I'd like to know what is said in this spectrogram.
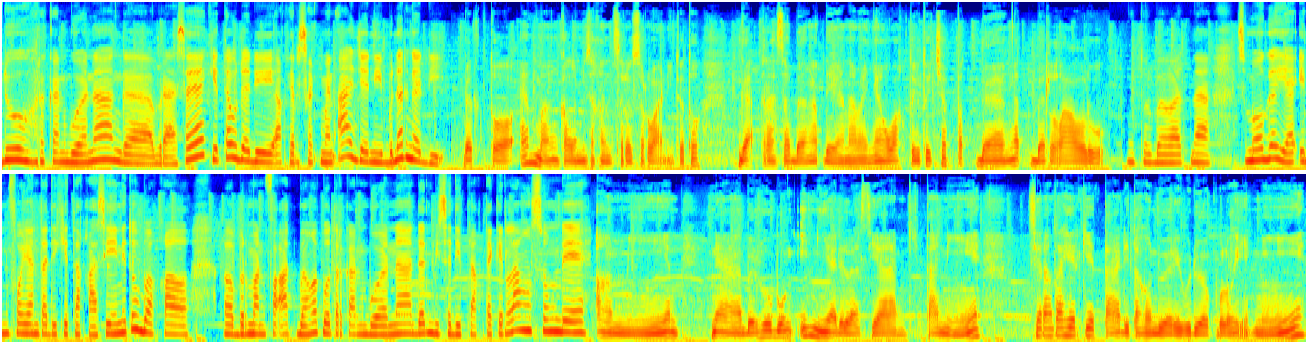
Duh rekan buana nggak berasa ya kita udah di akhir segmen aja nih bener nggak di Betul, emang kalau misalkan seru-seruan itu tuh nggak terasa banget deh yang namanya waktu itu cepet banget berlalu. Betul banget. Nah, semoga ya info yang tadi kita kasih ini tuh bakal eh, bermanfaat banget buat rekan buana dan bisa dipraktekin langsung deh. Amin. Nah, berhubung ini adalah siaran kita nih, siaran terakhir kita di tahun 2020 ini,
